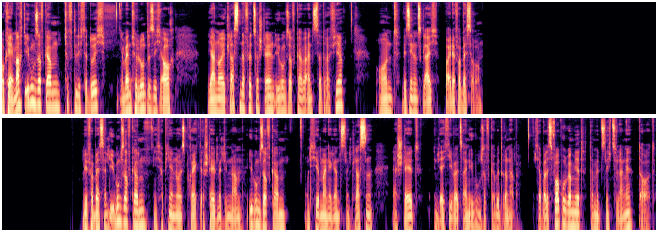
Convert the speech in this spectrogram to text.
Okay, mach die Übungsaufgaben, tüftel dich da durch. Eventuell lohnt es sich auch, ja, neue Klassen dafür zu erstellen. Übungsaufgabe 1, 2, 3, 4. Und wir sehen uns gleich bei der Verbesserung. Wir verbessern die Übungsaufgaben. Ich habe hier ein neues Projekt erstellt mit dem Namen Übungsaufgaben und hier meine ganzen Klassen erstellt, in der ich jeweils eine Übungsaufgabe drin habe. Ich habe alles vorprogrammiert, damit es nicht zu lange dauert.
